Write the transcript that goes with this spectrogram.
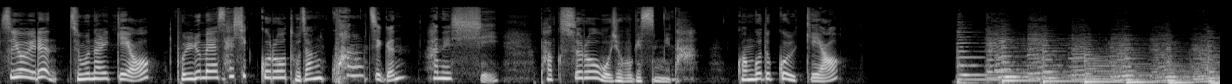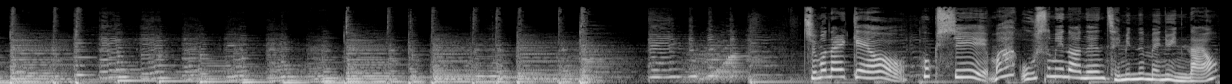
수요일은 주문할게요. 볼륨의 새 식구로 도장 쾅 찍은 한혜씨. 박수로 모셔보겠습니다. 광고 듣고 올게요. 주문할게요. 혹시 막 웃음이 나는 재밌는 메뉴 있나요?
